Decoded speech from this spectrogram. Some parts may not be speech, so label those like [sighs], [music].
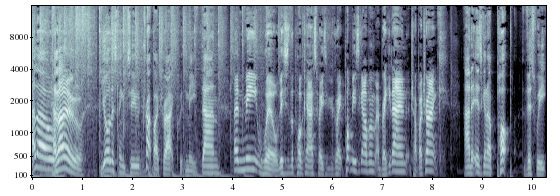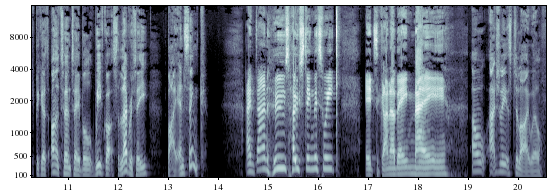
Hello. Hello. You're listening to Track by Track with me, Dan. And me, Will. This is the podcast where you take a great pop music album and break it down track by track. And it is going to pop this week because on the turntable, we've got Celebrity by NSYNC. And Dan, who's hosting this week? It's gonna be May. Oh, actually, it's July, Will.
